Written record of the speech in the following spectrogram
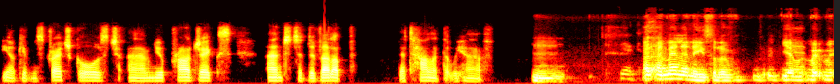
you know give them stretch goals, um, new projects, and to develop the talent that we have. Mm. Yeah, and, and, Melanie, sort of, yeah. yeah.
